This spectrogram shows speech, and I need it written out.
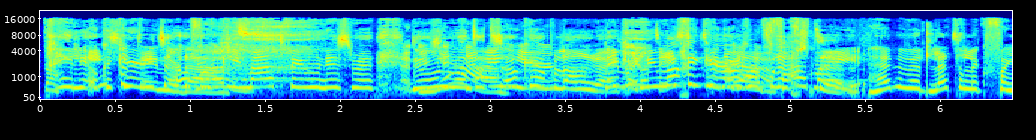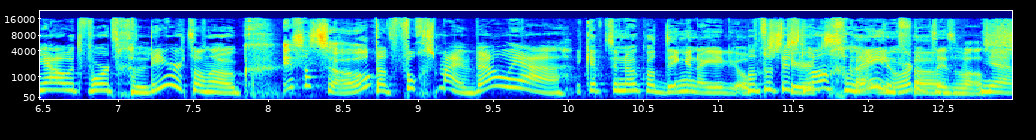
gaan jullie ook een keer het iets over inderdaad. klimaatfeminisme doen? ja, want dat is ook hier. heel belangrijk. Nee, maar nu mag ik erover praten. mij hebben we het letterlijk van jou het woord geleerd dan ook. Is dat zo? Dat volgens mij wel, ja. Ik heb toen ook wat dingen naar jullie Want het opgestuurd. is lang geleden, hoor, dat dit was. Ja.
